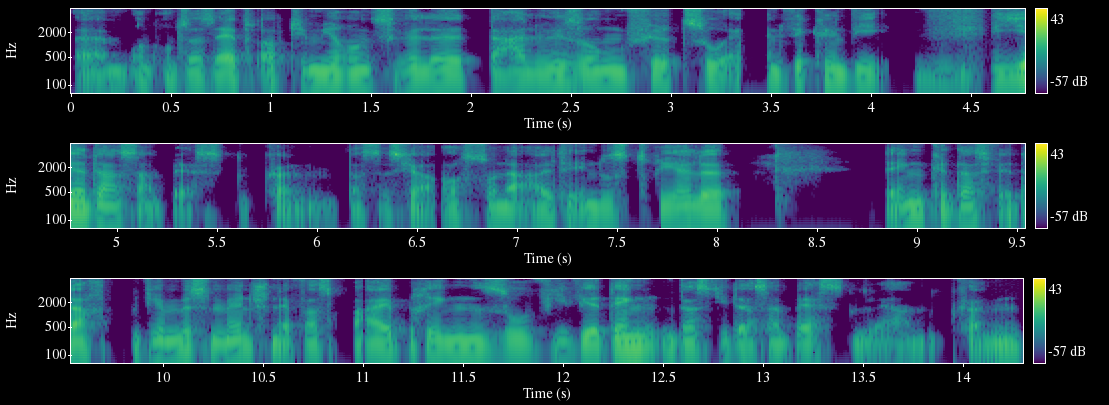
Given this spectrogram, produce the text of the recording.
und unser Selbstoptimierungswille, da Lösungen für zu entwickeln, wie wir das am besten können. Das ist ja auch so eine alte industrielle Denke, dass wir dachten, wir müssen Menschen etwas beibringen, so wie wir denken, dass die das am besten lernen können.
